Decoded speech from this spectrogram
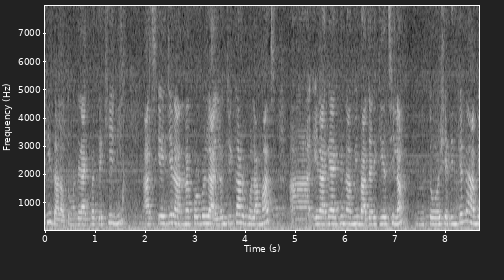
কি? দাঁড়াও, তোমাদের একবার দেখিয়ে নিই। আজকে এই যে রান্না করব লাইলন টিকা আর ভোলা মাছ। এর আগে একদিন আমি বাজারে গিয়েছিলাম। তো সেদিনকে না আমি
